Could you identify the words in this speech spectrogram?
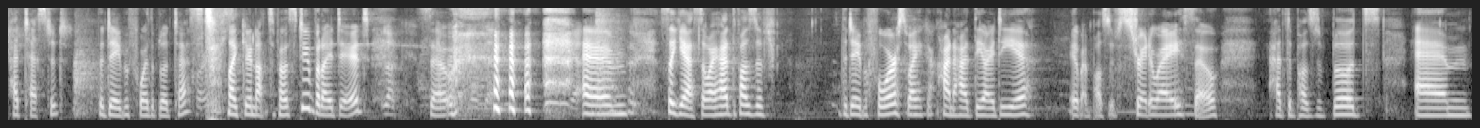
had tested the day before the blood test, like you're not supposed to, but I did. Look, so, um, so yeah, so I had the positive the day before, so I kind of had the idea. It went positive straight away, mm-hmm. so I had the positive bloods. Um,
